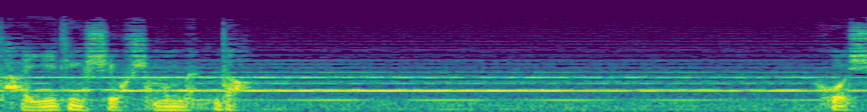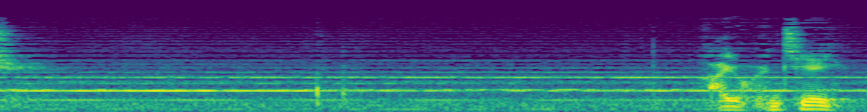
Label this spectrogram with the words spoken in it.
他一定是有什么门道，或许还有人接应。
